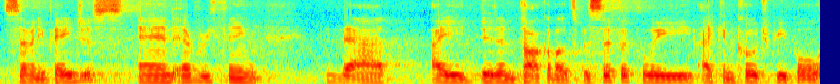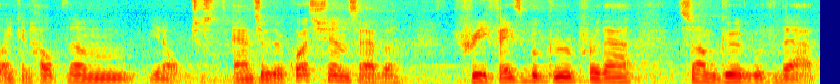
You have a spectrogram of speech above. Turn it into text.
70 pages, and everything that I didn't talk about specifically, I can coach people, I can help them, you know, just answer their questions. I have a free Facebook group for that, so I'm good with that.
